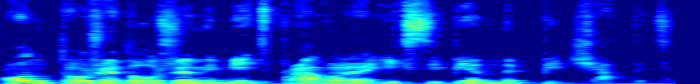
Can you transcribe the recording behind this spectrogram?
он тоже должен иметь право их себе напечатать.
